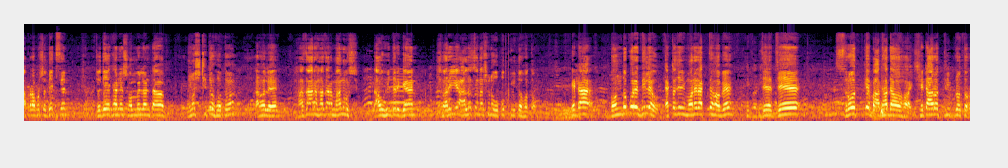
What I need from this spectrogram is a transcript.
আপনারা অবশ্য দেখছেন যদি এখানে সম্মেলনটা অনুষ্ঠিত হতো তাহলে হাজার হাজার মানুষ তাওহিদের জ্ঞান সরিয়ে আলোচনা শুনে উপকৃত হতো। এটা বন্ধ করে দিলেও একটা জিনিস মনে রাখতে হবে যে যে স্রোতকে বাধা দেওয়া হয় সেটা আরও তীব্রতর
